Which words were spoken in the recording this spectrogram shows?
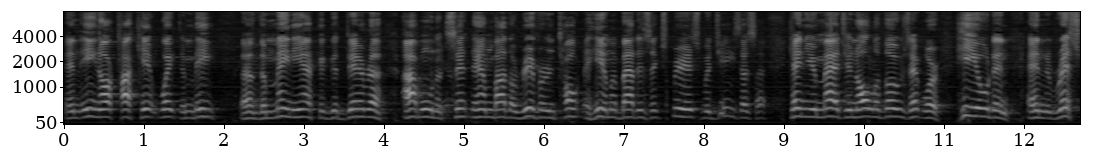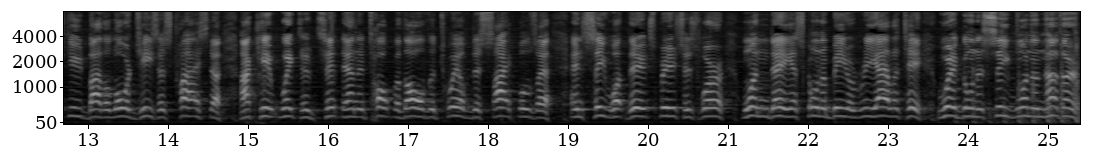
and Enoch? I can't wait to meet uh, the maniac of Gadara. I want to sit down by the river and talk to him about his experience with Jesus. Can you imagine all of those that were healed and, and rescued by the Lord Jesus Christ? Uh, I can't wait to sit down and talk with all the 12 disciples uh, and see what their experiences were. One day it's going to be a reality. We're going to see one another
